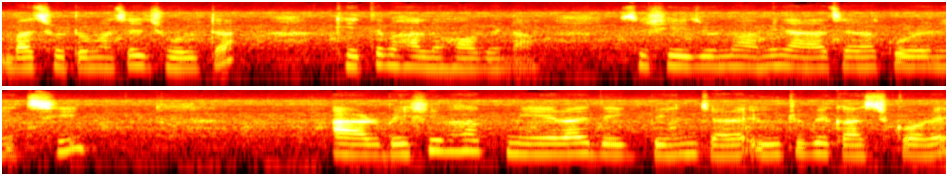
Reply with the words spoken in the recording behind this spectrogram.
বা ছোটো মাছের ঝোলটা খেতে ভালো হবে না। সো সেই জন্য আমি নাড়াচাড়া করে নিচ্ছি। আর বেশিরভাগ মেয়েরাই দেখবেন যারা ইউটিউবে কাজ করে,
